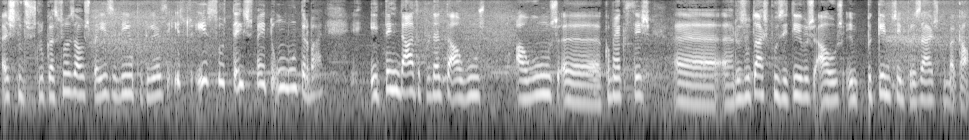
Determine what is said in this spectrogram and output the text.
as deslocações aos países de língua portuguesa. Isso, isso tem feito um bom trabalho e, tem dado, portanto, alguns, alguns uh, como é que se diz, uh, resultados positivos aos pequenos empresários de Macau.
